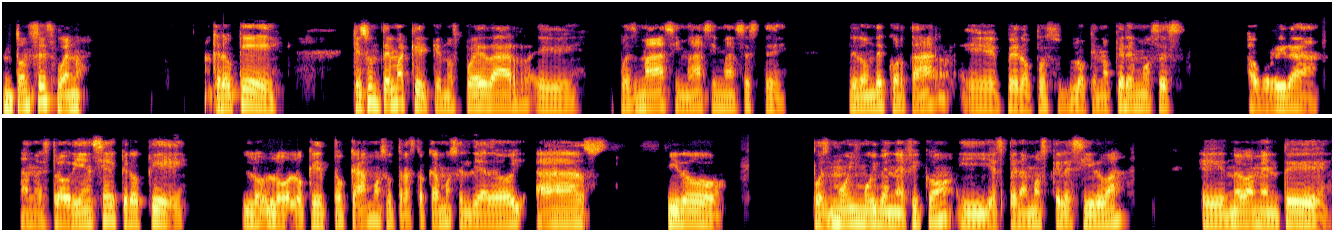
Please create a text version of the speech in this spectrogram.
Entonces, bueno, creo que que es un tema que, nos puede dar eh, pues más y más y más este de dónde cortar, eh, pero pues lo que no queremos es aburrir a, nuestra audiencia y creo que lo, lo, lo que tocamos o trastocamos el día de hoy ha sido pues muy, muy benéfico y esperamos que les sirva. Eh, nuevamente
